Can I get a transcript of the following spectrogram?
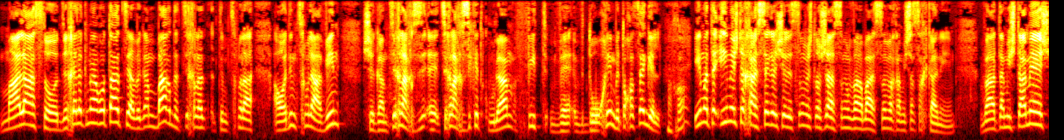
מה לעשות? זה חלק מהרוטציה, וגם ברדה צריך, לה, אתם צריכים, לה, האוהדים צריכים להבין שגם צריך להחזיק, צריך להחזיק את כולם פיט ו- ודרוכים בתוך הסגל. נכון. אם, אתה, אם יש לך סגל של 23, 24, 25 שחקנים, ואתה משתמש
